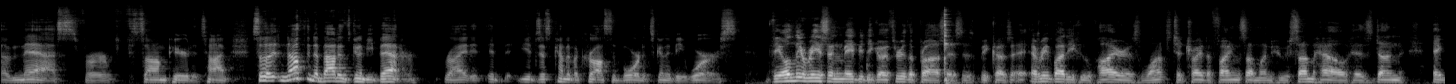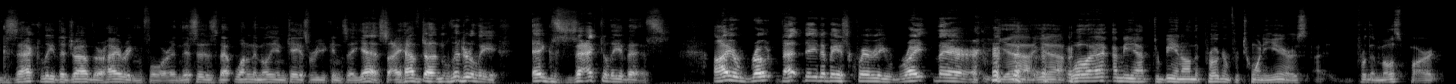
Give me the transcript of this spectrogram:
a mess for some period of time. So nothing about it's going to be better, right? It, it, it just kind of across the board, it's going to be worse. The only reason maybe to go through the process is because everybody who hires wants to try to find someone who somehow has done exactly the job they're hiring for. And this is that one in a million case where you can say, yes, I have done literally exactly this. I wrote that database query right there. yeah, yeah. Well, I, I mean, after being on the program for 20 years, for the most part,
